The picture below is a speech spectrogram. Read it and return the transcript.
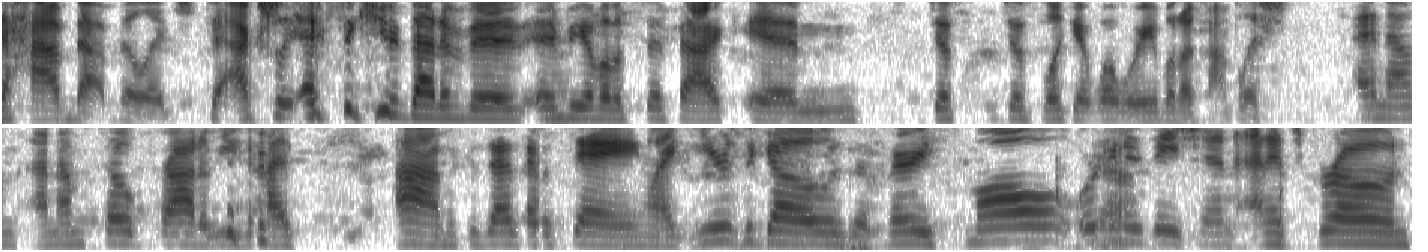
to have that village to actually execute that event and be able to sit back and just just look at what we're able to accomplish. and I'm and I'm so proud of you guys um, because as I was saying, like years ago, it was a very small organization, and it's grown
